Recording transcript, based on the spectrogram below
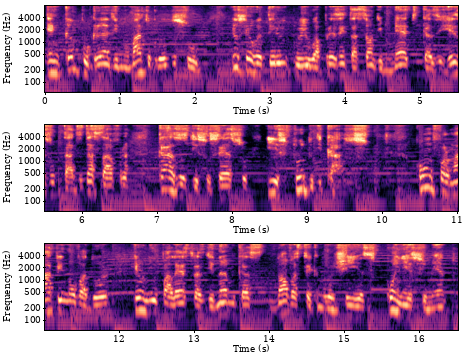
em Campo Grande, no Mato Grosso do Sul, e o seu roteiro incluiu a apresentação de métricas e resultados da safra, casos de sucesso e estudo de casos. Com um formato inovador, reuniu palestras dinâmicas, novas tecnologias, conhecimento,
